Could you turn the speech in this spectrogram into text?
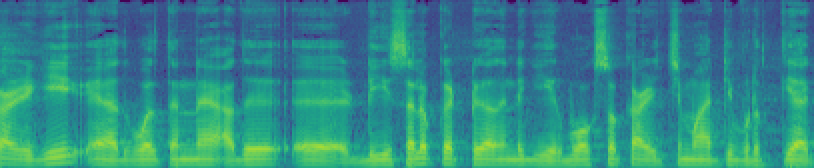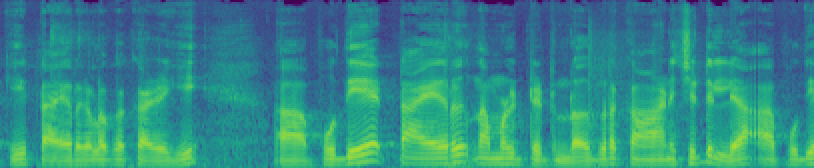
കഴുകി അതുപോലെ തന്നെ അത് ഡീസലൊക്കെ ഇട്ട് അതിന്റെ ഗിയർ ബോക്സൊക്കെ അഴിച്ച് മാറ്റി വൃത്തിയാക്കി ടയറുകളൊക്കെ കഴുകി. പുതിയ ടയർ നമ്മൾ ഇട്ടിട്ടുണ്ട് അത് ഇവിടെ കാണിച്ചിട്ടില്ല. ആ പുതിയ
